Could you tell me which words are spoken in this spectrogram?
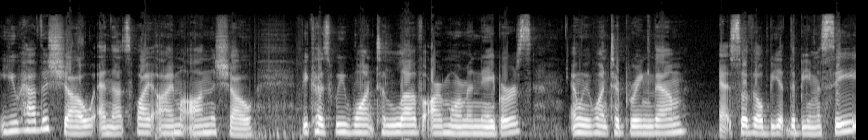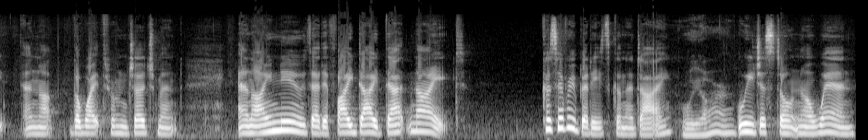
you have the show, and that's why I'm on the show, because we want to love our Mormon neighbors, and we want to bring them eh, so they'll be at the Bema seat and not the White Throne Judgment. And I knew that if I died that night, because everybody's going to die, we are. we just don't know when.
